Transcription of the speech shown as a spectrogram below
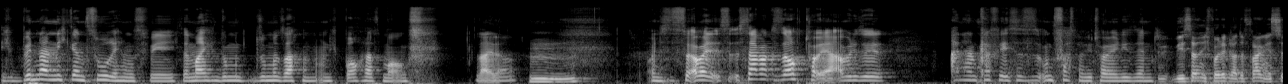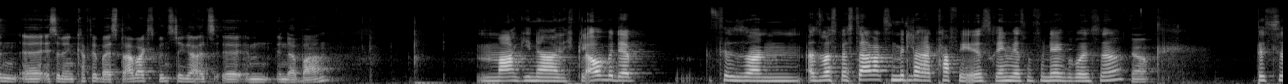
ich bin dann nicht ganz zurechnungsfähig. Dann mache ich dumme, dumme Sachen und ich brauche das morgens. Leider. hm, Und es ist so, aber Starbucks ist auch teuer, aber diese anderen Kaffees, das ist unfassbar, wie teuer die sind. Wie ist denn, ich wollte gerade fragen, ist denn, äh, ist denn ein Kaffee bei Starbucks günstiger als äh, im, in der Bahn? marginal. Ich glaube, der für so ein, also was bei Starbucks ein mittlerer Kaffee ist, reden wir jetzt mal von der Größe, Ja. bist du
